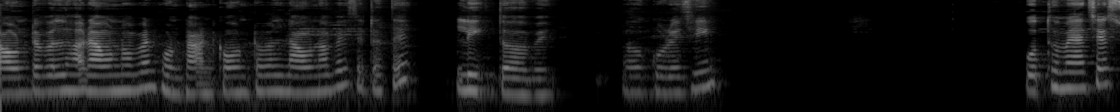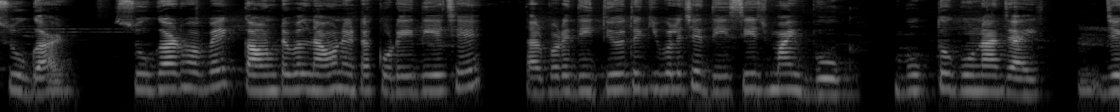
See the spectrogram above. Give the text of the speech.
কাউন্টেবল নাউন হবে কোনটা আনকাউন্টেবল নাউন হবে সেটাতে লিখতে হবে। করেছি। প্রথমে আছে সুগার সুগার হবে কাউন্টেবল নাউন এটা করেই দিয়েছে। তারপরে দ্বিতীয়তে কি বলেছে? দিস ইজ মাই বুক বুক তো গোনা যায়। যে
